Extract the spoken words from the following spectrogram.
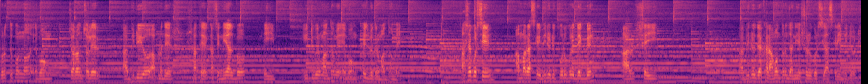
গুরুত্বপূর্ণ এবং চরাঞ্চলের ভিডিও আপনাদের সাথে কাছে নিয়ে আসব এই ইউটিউবের মাধ্যমে এবং ফেসবুকের মাধ্যমে। আশা করছি আমার আজকের ভিডিওটি পুরোপুরি দেখবেন আর সেই ভিডিও দেখার আমন্ত্রণ জানিয়ে শুরু করছি আজকের এই ভিডিওটি।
